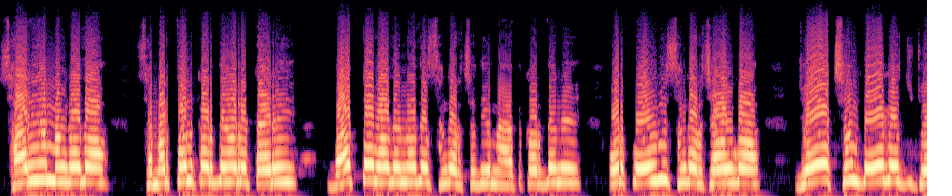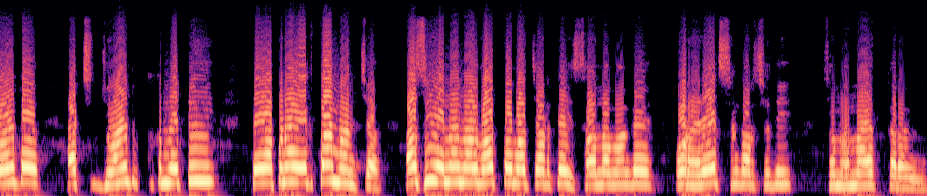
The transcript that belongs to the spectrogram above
ਸਾਰੀਆਂ ਮੰਗਾਂ ਦਾ ਸਮਰਥਨ ਕਰਦੇ ਹਾਂ ਰਟੈਰੀ ਵੱਧ ਤੋਂ ਵੱਧ ਇਹਨਾਂ ਦੇ ਸੰਘਰਸ਼ ਦੀ ਹਮਾਇਤ ਕਰਦੇ ਨੇ ਔਰ ਕੋਈ ਵੀ ਸੰਘਰਸ਼ ਆਊਗਾ, ਜੋ ਐਕਸ਼ਨ ਦੇਗੇ ਜੁਆਇੰਟ ਜੁਆਇੰਟ ਕਮੇਟੀ ਤੇ ਆਪਣਾ ਏਕਤਾ ਮੰਚ, ਅਸੀਂ ਇਹਨਾਂ ਨਾਲ ਵੱਧ ਤੋਂ ਵੱਧ ਚੜ ਕੇ ਹਿੱਸਾ ਲਵਾਂਗੇ ਔਰ ਹਰੇਕ ਸੰਘਰਸ਼ ਦੀ ਸਮ- ਹਮਾਇਤ ਕਰਾਂਗੇ।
